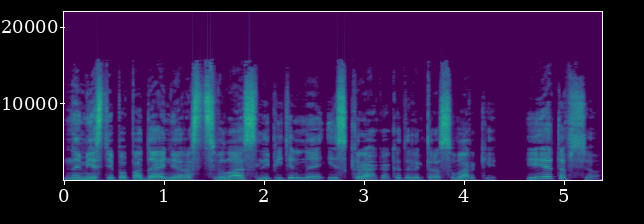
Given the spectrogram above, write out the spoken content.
На месте попадания расцвела ослепительная искра, как от электросварки. И это все.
